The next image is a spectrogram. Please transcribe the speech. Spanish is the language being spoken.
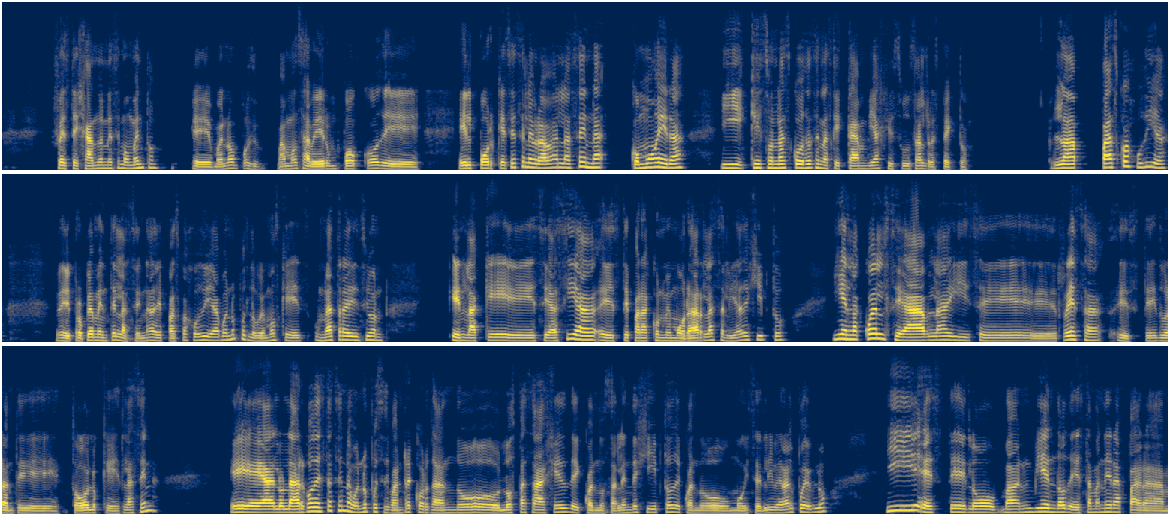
festejando en ese momento. Eh, bueno, pues vamos a ver un poco de el por qué se celebraba la cena, cómo era y qué son las cosas en las que cambia Jesús al respecto. La Pascua judía, eh, propiamente la cena de Pascua judía, bueno, pues lo vemos que es una tradición en la que se hacía este para conmemorar la salida de Egipto y en la cual se habla y se reza este, durante todo lo que es la cena. Eh, a lo largo de esta cena, bueno, pues se van recordando los pasajes de cuando salen de Egipto, de cuando Moisés libera al pueblo, y este lo van viendo de esta manera para,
